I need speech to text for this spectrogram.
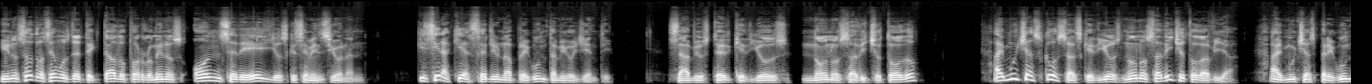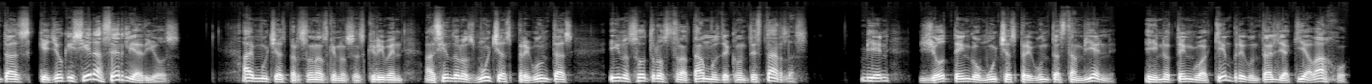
y nosotros hemos detectado por lo menos once de ellos que se mencionan. Quisiera aquí hacerle una pregunta, amigo oyente. ¿Sabe usted que Dios no nos ha dicho todo? Hay muchas cosas que Dios no nos ha dicho todavía. Hay muchas preguntas que yo quisiera hacerle a Dios. Hay muchas personas que nos escriben haciéndonos muchas preguntas y nosotros tratamos de contestarlas. Bien, yo tengo muchas preguntas también, y no tengo a quién preguntarle aquí abajo,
